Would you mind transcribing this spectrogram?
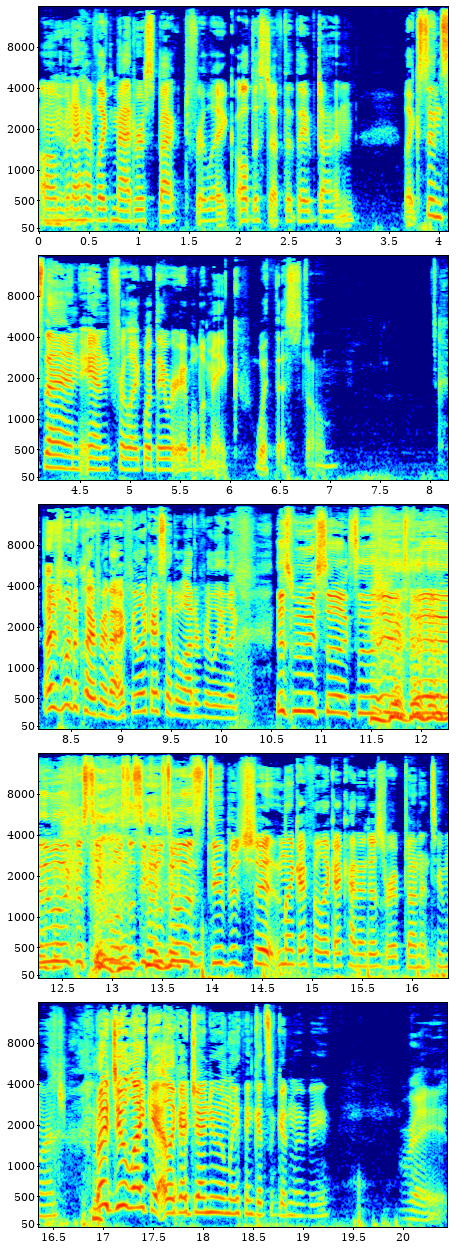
Um and I have like mad respect for like all the stuff that they've done like since then and for like what they were able to make with this film. I just want to clarify that. I feel like I said a lot of really like this movie sucks. uh, it's bad, like the sequels, the sequels do all this stupid shit, and like I feel like I kind of just ripped on it too much. But I do like it. Like I genuinely think it's a good movie. Right.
